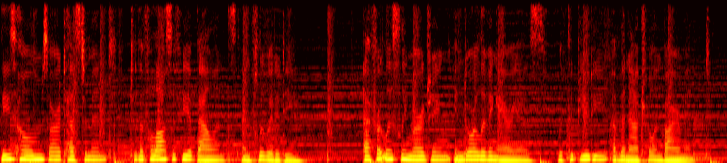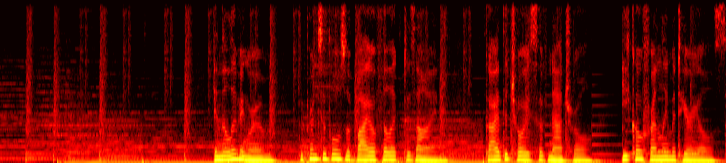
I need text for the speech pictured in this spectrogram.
These homes are a testament to the philosophy of balance and fluidity, effortlessly merging indoor living areas with the beauty of the natural environment. In the living room, the principles of biophilic design guide the choice of natural, eco friendly materials,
